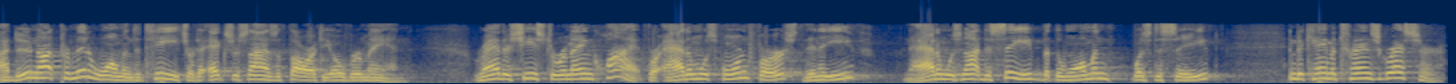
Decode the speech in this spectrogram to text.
I do not permit a woman to teach or to exercise authority over a man. Rather, she is to remain quiet, for Adam was formed first, then Eve. And Adam was not deceived, but the woman was deceived and became a transgressor.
